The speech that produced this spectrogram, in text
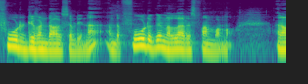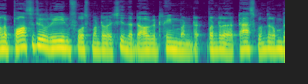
ஃபுட் ட்ரிவன் டாக்ஸ் அப்படின்னா அந்த ஃபுட்டுக்கு நல்லா ரெஸ்பாண்ட் பண்ணும். அதனால் பாசிட்டிவ் ரீஇன்ஃபோர்ஸ்மெண்ட்டை வச்சு இந்த டாகை ட்ரெயின் பண்ணுற பண்ணுற டாஸ்க் வந்து ரொம்ப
